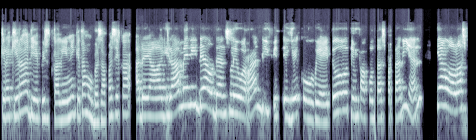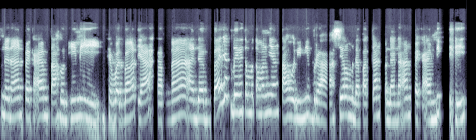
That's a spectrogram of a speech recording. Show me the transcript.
Kira-kira di episode kali ini kita mau bahas apa sih Kak? Ada yang lagi rame nih Del dan seliweran di feed IG-ku yaitu tim Fakultas Pertanian yang lolos pendanaan PKM tahun ini. Hebat banget ya, karena ada banyak dari teman-teman yang tahun ini berhasil mendapatkan pendanaan PKM Dikti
